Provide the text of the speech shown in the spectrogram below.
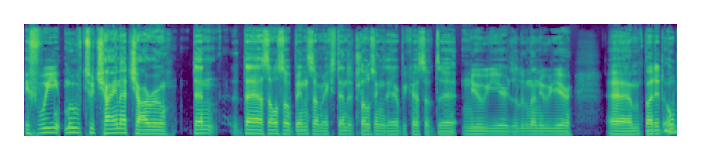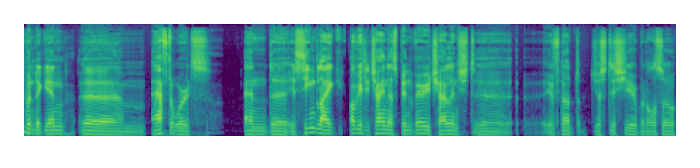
if we move to china charu then there's also been some extended closing there because of the new year, the Lunar New Year. um, but it mm. opened again um, afterwards, and uh, it seemed like obviously China's been very challenged, uh, if not just this year, but also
